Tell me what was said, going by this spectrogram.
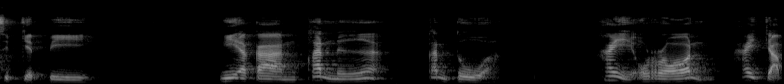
57 ปี มีอาการคลั่นเนื้อคลั่นตัว ให้ร้อนให้จับ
